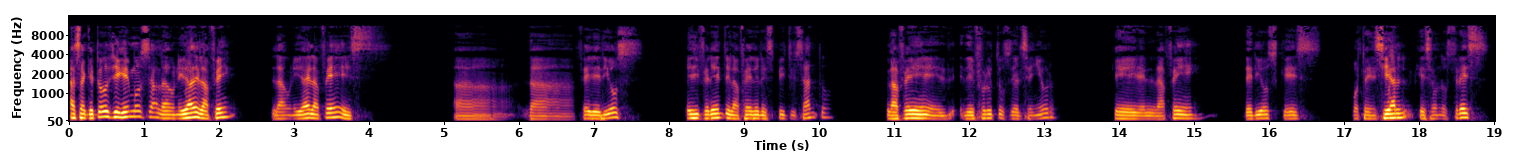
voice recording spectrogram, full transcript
Hasta que todos lleguemos a la unidad de la fe. La unidad de la fe es ah, la fe de Dios. Es diferente la fe del Espíritu Santo. La fe de frutos del Señor. Que la fe de Dios que es potencial, que son los tres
